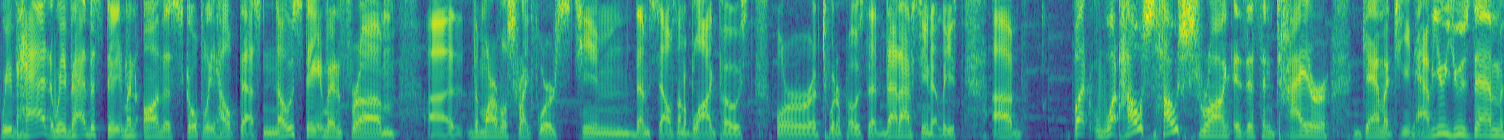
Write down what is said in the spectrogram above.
we've had we've had the statement on the Scopely help desk. No statement from uh, the Marvel Strike Force team themselves on a blog post or a Twitter post that that I've seen at least. Uh, but what how how strong is this entire Gamma team? Have you used them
